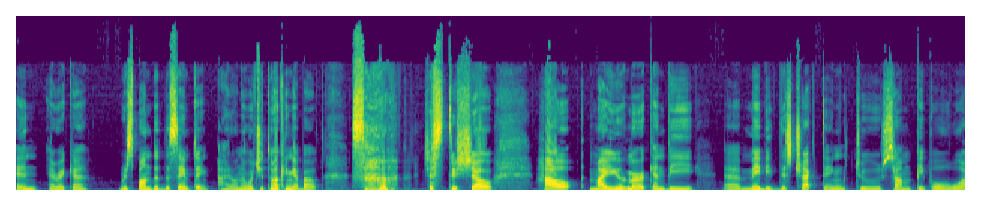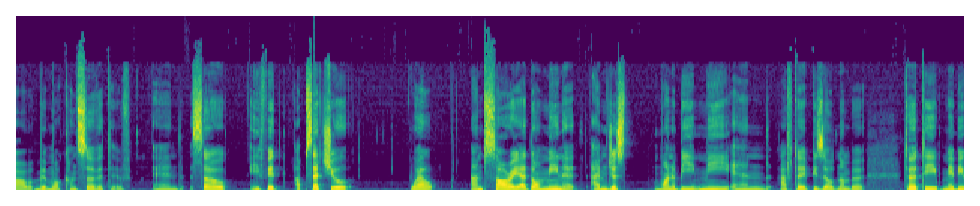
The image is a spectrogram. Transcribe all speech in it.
And Erica responded the same thing. I don't know what you're talking about. So just to show how my humor can be uh, maybe distracting to some people who are a bit more conservative. And so if it upsets you, well, I'm sorry, I don't mean it. I'm just want to be me. And after episode number 30, maybe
